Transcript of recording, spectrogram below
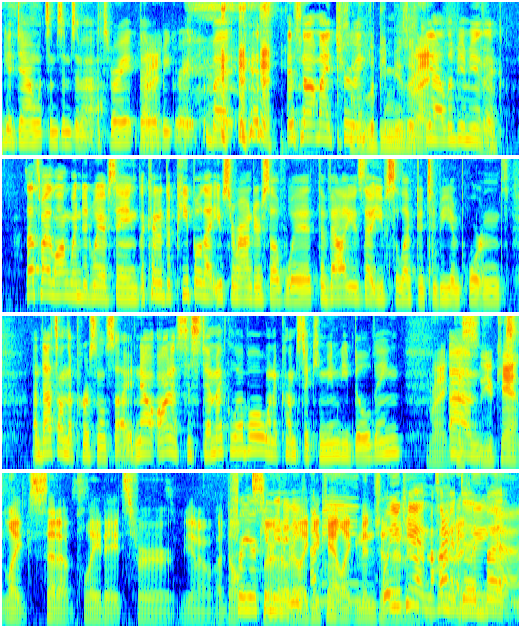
get down with some zimzamat right that would be great but it's, it's not my true in- Libyan music. Right. yeah libyan music that's my long-winded way of saying the kind of the people that you surround yourself with the values that you've selected to be important and that's on the personal side now on a systemic level when it comes to community building Right, because Um, you can't like set up play dates for you know adults for your or community. Like I you can't like ninja. well you them can in. muhammad Technically, did but yeah.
